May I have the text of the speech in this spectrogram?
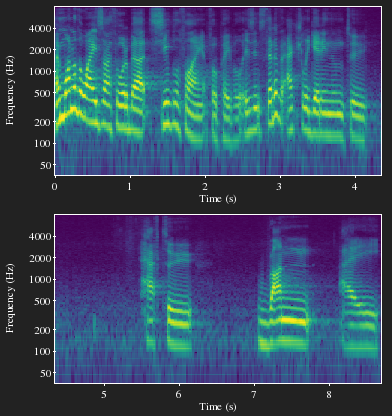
And one of the ways I thought about simplifying it for people is instead of actually getting them to have to run a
